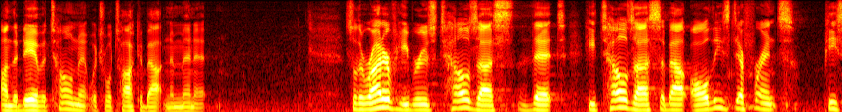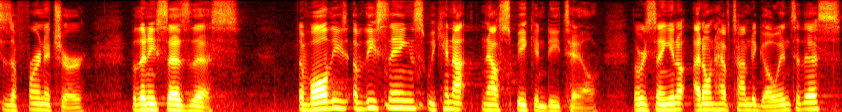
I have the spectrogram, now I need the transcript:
on the Day of Atonement, which we'll talk about in a minute. So the writer of Hebrews tells us that he tells us about all these different pieces of furniture, but then he says this of all these of these things we cannot now speak in detail. The Lord is saying, you know, I don't have time to go into this,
